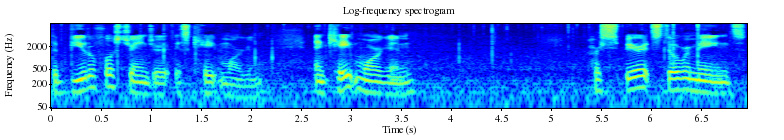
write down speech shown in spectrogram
the beautiful stranger is Kate Morgan. And Kate Morgan, her spirit still remains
